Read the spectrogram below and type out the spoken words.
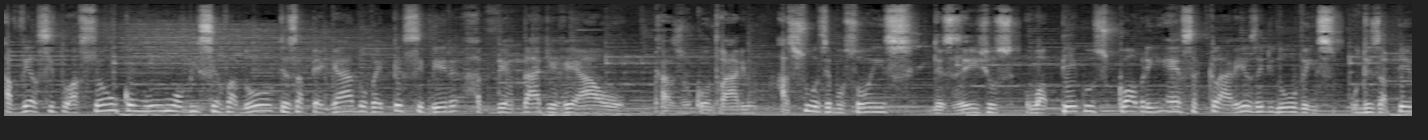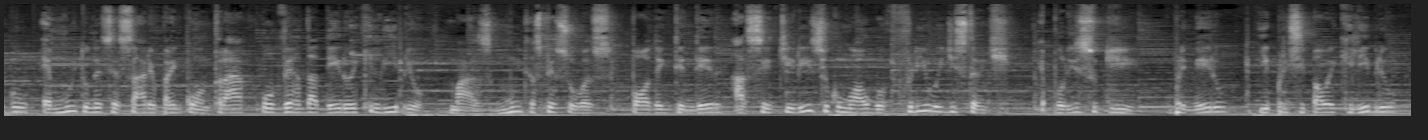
a ver a situação como um observador desapegado, vai perceber a verdade real. Caso contrário, as suas emoções, desejos ou apegos cobrem essa clareza de nuvens. O desapego é muito necessário para encontrar o verdadeiro equilíbrio, mas muitas pessoas podem tender a sentir isso como algo frio e distante. É por isso que o primeiro e principal equilíbrio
